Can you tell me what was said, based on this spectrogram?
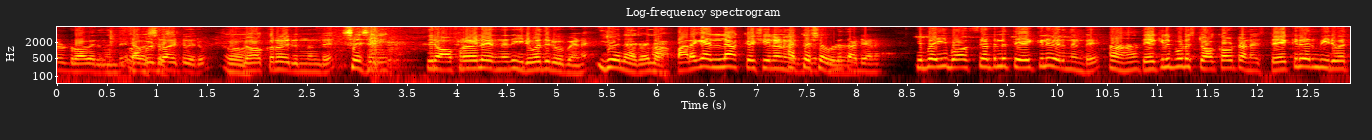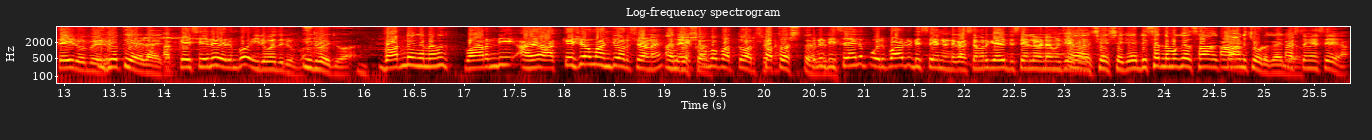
ഒരു ഡ്രോ വരുന്നുണ്ട്. ഡബിൾ ഡ്രോ ആയിട്ട് വരും. ലോക്കർ വരുന്നുണ്ട്. ശരി ശരി. ഇതിന് ഓഫർ വില വരുന്നത് ഇരുപത് രൂപയാണ്. ഇരുപതിനായിരം അല്ലേ? പലക എല്ലാം അക്കേഷ്യയിലാണ് തടിയാണ്. ഇപ്പൊ ഈ ബോക്സ് കട്ടിൽ തേക്കിൽ വരുന്നുണ്ട്. തേക്കിൽ ഇപ്പോൾ സ്റ്റോക്ക് ഔട്ട് ആണ്. തേക്കിൽ വരുമ്പോൾ ഇരുപത്തേഴ് രൂപ ഇരുപത്തിയേഴായിരം അക്കേഷ്യയിൽ വരുമ്പോൾ ഇരുപത് രൂപ. ഇരുപത് രൂപ. വാറണ്ടി എങ്ങനെയാണ്? വാറണ്ടി അക്കേഷ്യ ആകുമ്പോൾ അഞ്ച് വർഷമാണ് തേക്കാകുമ്പോൾ പത്ത് വർഷം. പത്ത് വർഷത്തെ പിന്നെ ഡിസൈൻ ഒരുപാട് ഡിസൈൻ ഉണ്ട്. കസ്റ്റമർക്ക് ഏത് ഡിസൈനിൽ വേണമെങ്കിൽ ശരി ശരി. ഡിസൈൻ നമുക്ക് കാണിച്ചു കൊടുക്കാം കസ്റ്റമൈസ് ചെയ്യാം.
